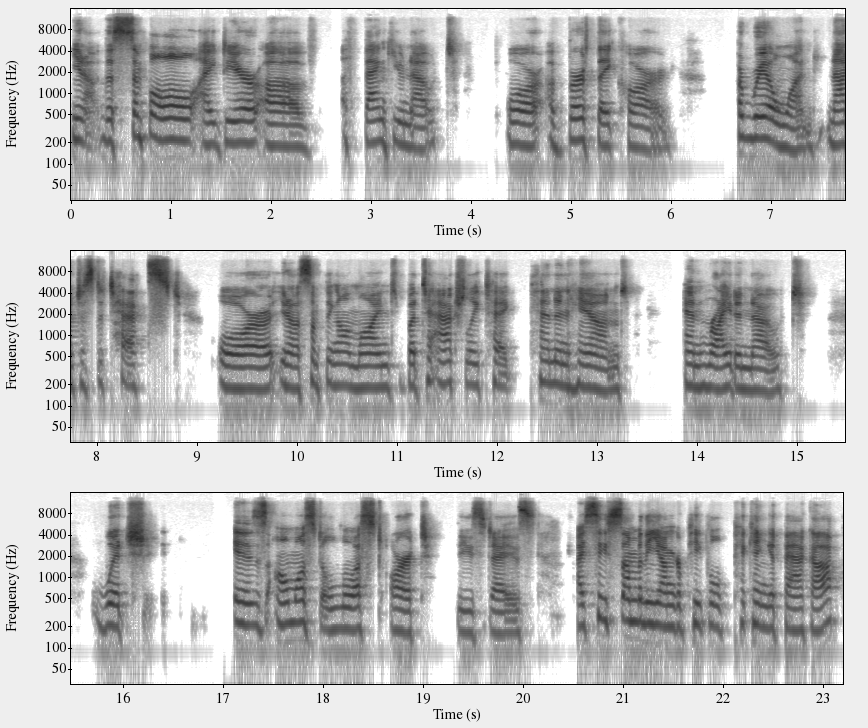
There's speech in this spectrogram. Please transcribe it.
you know the simple idea of a thank you note or a birthday card, a real one, not just a text or you know something online, but to actually take pen in hand and write a note, which is almost a lost art these days. I see some of the younger people picking it back up,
